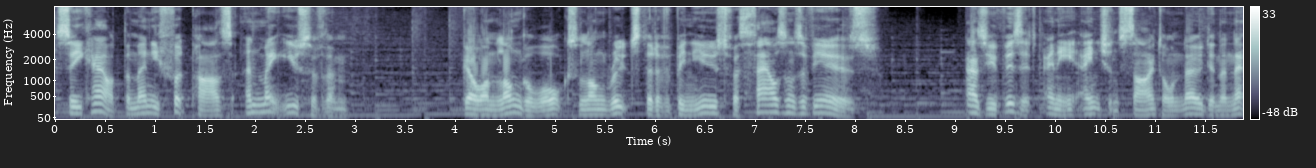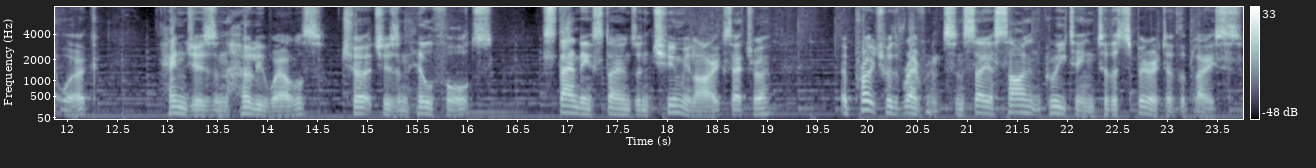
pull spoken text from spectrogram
Seek out the many footpaths and make use of them. Go on longer walks along routes that have been used for thousands of years. As you visit any ancient site or node in the network, henges and holy wells, churches and hill forts, standing stones and tumuli, etc., approach with reverence and say a silent greeting to the spirit of the place.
